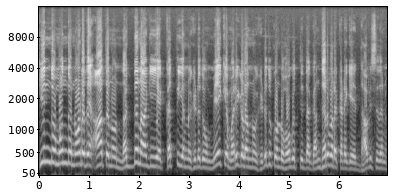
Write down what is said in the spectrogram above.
ಹಿಂದು ಮುಂದು ನೋಡದೆ ಆತನು ನಗ್ನನಾಗಿಯೇ ಕತ್ತಿಯನ್ನು ಹಿಡಿದು ಮೇಕೆ ಮರಿಗಳನ್ನು ಹಿಡಿದುಕೊಂಡು ಹೋಗುತ್ತಿದ್ದ ಗಂಧರ್ವರ ಕಡೆಗೆ ಧಾವಿಸಿದನು.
